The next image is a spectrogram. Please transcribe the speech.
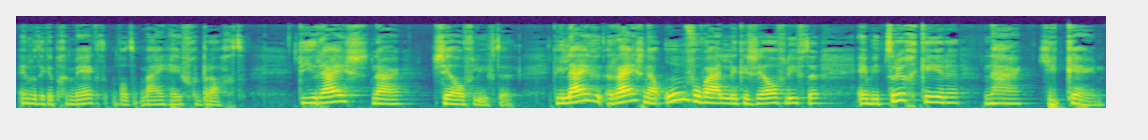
En wat ik heb gemerkt wat mij heeft gebracht. Die reis naar zelfliefde. Die reis naar onvoorwaardelijke zelfliefde en weer terugkeren naar je kern.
